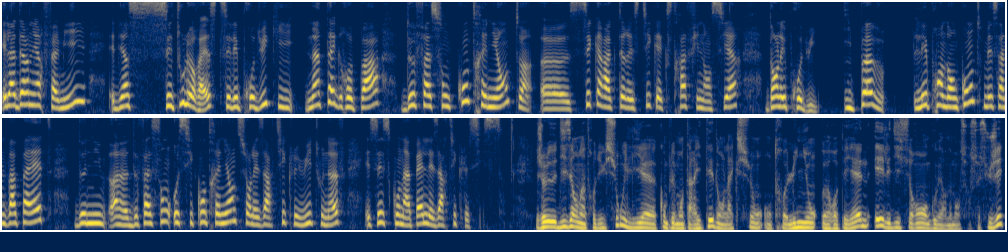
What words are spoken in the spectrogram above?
Et la dernière famille, eh bien, c'est tout le reste. C'est les produits qui n'intègrent pas de façon contraignante euh, ces caractéristiques extra-financières dans les produits. Ils peuvent les prendre en compte, mais ça ne va pas être de, euh, de façon aussi contraignante sur les articles 8 ou 9, et c'est ce qu'on appelle les articles 6. Je le disais en introduction, il y a complémentarité dans l'action entre l'Union européenne et les différents gouvernements sur ce sujet.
